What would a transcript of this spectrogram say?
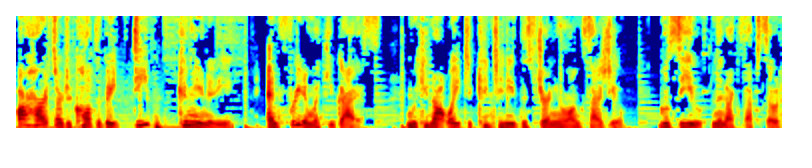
our hearts are to cultivate deep community and freedom with you guys, and we cannot wait to continue this journey alongside you. We'll see you in the next episode.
